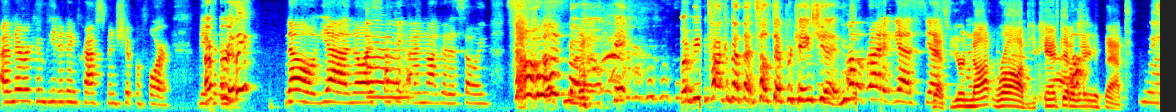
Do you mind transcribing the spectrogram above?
I've never competed in craftsmanship before. Oh, really? No, yeah, no, I suck at, uh. I'm not good at sewing. So Oh, it like, no. Hey, When we talk about that self-deprecation, oh right, yes, yes. Yes, you're not Rob. You can't get away with that. Yeah.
